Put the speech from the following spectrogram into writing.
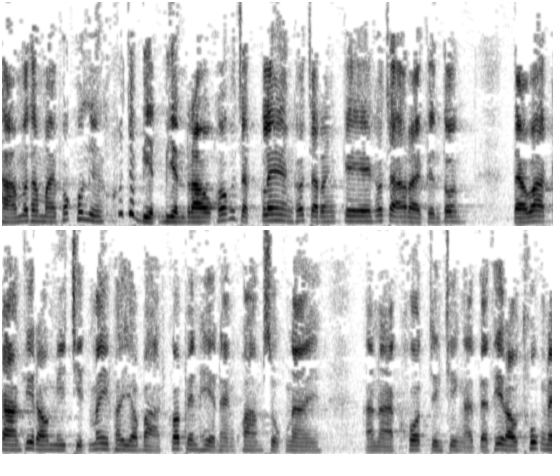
ถามว่าทำไม เพราะคนอื่นเขาก็จะเบียดเบียนเราเขาก็จะแกล้งเขาจะรังแกเขาจะอะไรเป็นต้น แต่ว่าการที่เรามีจิตไม่พยาบาทก็เป็นเหตุแห่งความสุขในอนาคตจริง ๆ แต่ที่เราทุกข์ใน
